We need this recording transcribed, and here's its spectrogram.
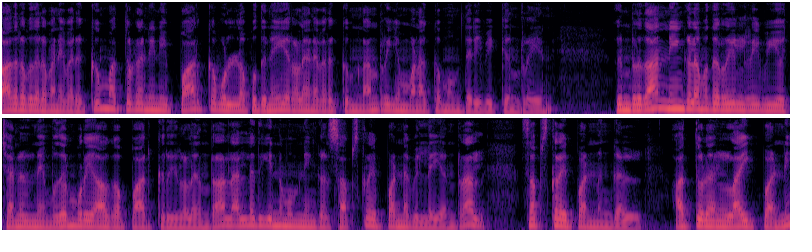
ஆதரவு தரும் அனைவருக்கும் அத்துடன் இனி பார்க்க உள்ள புது நேயர்கள் அனைவருக்கும் நன்றியும் வணக்கமும் தெரிவிக்கின்றேன். இன்றுதான் நீங்கள் எமது ரீல் ரிவ்யூ சேனலினை முதன்முறையாக பார்க்கிறீர்கள் என்றால் அல்லது இன்னமும் நீங்கள் சப்ஸ்கிரைப் பண்ணவில்லை என்றால் சப்ஸ்கிரைப் பண்ணுங்கள். அத்துடன் லைக் பண்ணி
